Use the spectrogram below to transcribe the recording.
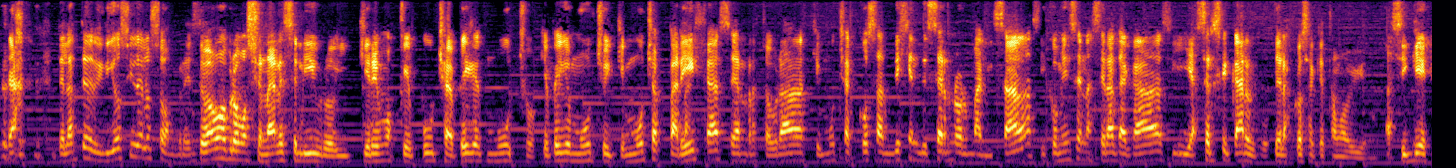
delante de Dios y de los hombres, te vamos a promocionar ese libro y queremos que pucha, pegue mucho, que pegue mucho y que muchas parejas sean restauradas, que muchas cosas dejen de ser normalizadas y comiencen a ser atacadas y hacerse cargo de las cosas que estamos viviendo. Así que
